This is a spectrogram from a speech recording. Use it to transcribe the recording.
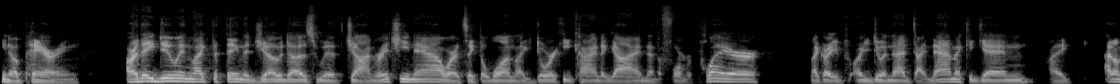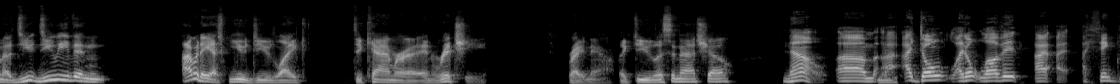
you know pairing are they doing like the thing that joe does with Jon Ritchie now where it's like the one like dorky kind of guy and then the former player? Like are you are you doing that dynamic again? Like i don't know do you do you even i would ask you do you like DeCamara and Ritchie right now? Like, do you listen to that show? No, um, mm-hmm. I, I, don't. I don't love it. I, I, I think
